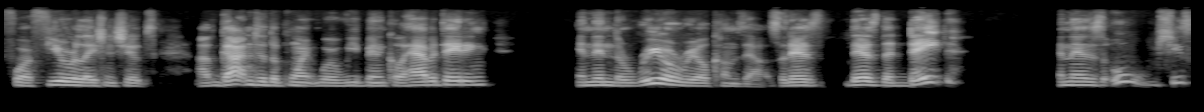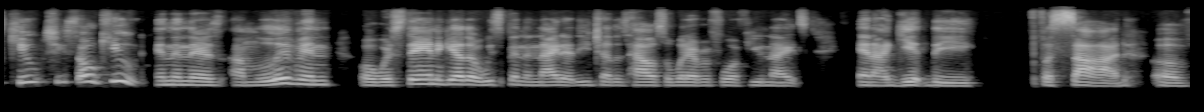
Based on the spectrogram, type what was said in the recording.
for a few relationships, I've gotten to the point where we've been cohabitating, and then the real real comes out. So there's there's the date, and there's oh she's cute, she's so cute, and then there's I'm living or we're staying together, or we spend the night at each other's house or whatever for a few nights, and I get the facade of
